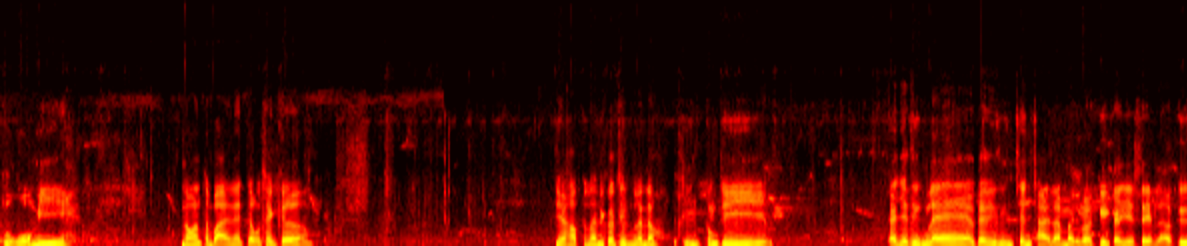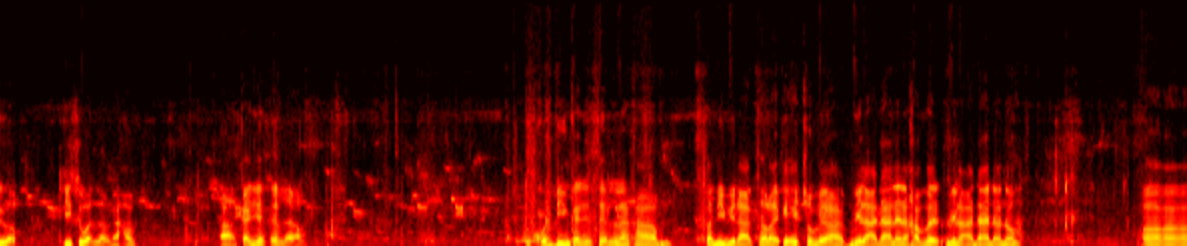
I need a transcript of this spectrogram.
โอ้โหมีนอนสบายนะเจ้าไทเกอร์ เนี่ยครับตอนนี้ก็ถึงแล้วเนาะถึงตรงที่ใกล้จะถึงแล้วใกล้จะถึงเส้นชัยแล้วหมายถึงว่าคือใกล้จะเสร็จแล้วคือแบบที่สวนเรานะครับ อ่าใกล้จะเสร็จแล้วขนดินใกล้จะเสร็จแล้วนะครับ ตอนนี้เวลาเท่าไหร่เอ๋ช่วงเวลาเวลาได้แล้วนะครับ เวลาได้แล้วเนาะอ่า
